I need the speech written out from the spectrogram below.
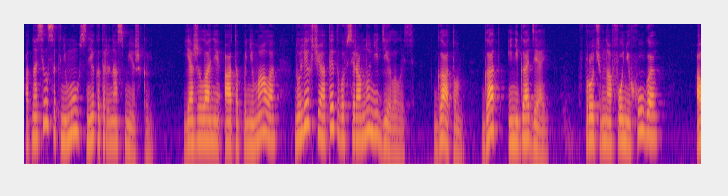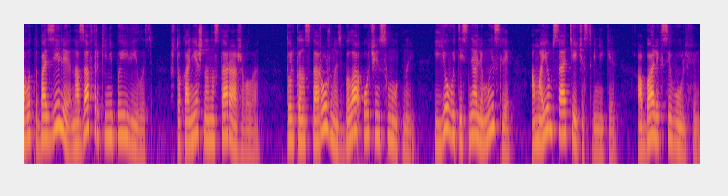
относился к нему с некоторой насмешкой. Я желание Ата понимала, но легче от этого все равно не делалось. Гад он, гад и негодяй. Впрочем, на фоне Хуга... А вот Базилия на завтраке не появилась, что, конечно, настораживало. Только настороженность была очень смутной. Ее вытесняли мысли о моем соотечественнике, об Алексе Вульфе.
